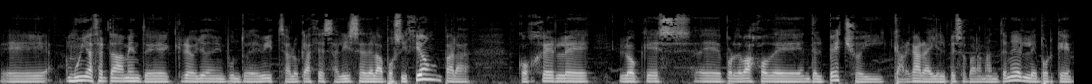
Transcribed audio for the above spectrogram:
eh, muy acertadamente, creo yo de mi punto de vista, lo que hace es salirse de la posición para cogerle lo que es eh, por debajo de- del pecho y cargar ahí el peso para mantenerle, porque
